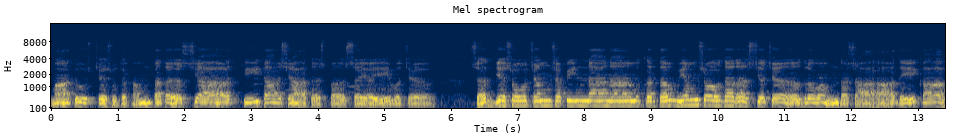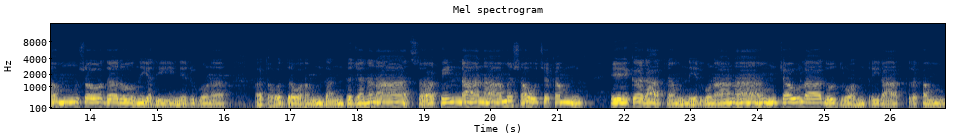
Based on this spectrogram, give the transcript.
मातुश्च सुतकं ततः स्यात्, पिता स्यात् स्पर्शय एव च। सद्यशोचं सपिण्डानां कर्तव्यं सोदरस्य च ध्रुवं दशादेकाहं सोदरो यदि निर्गुण। अथो द्रोहं दन्तजननात् सपिण्डानां शौचकम्। एकरात्रं निर्गुणानां चौलादुध्रुवं त्रिरात्रकम्।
